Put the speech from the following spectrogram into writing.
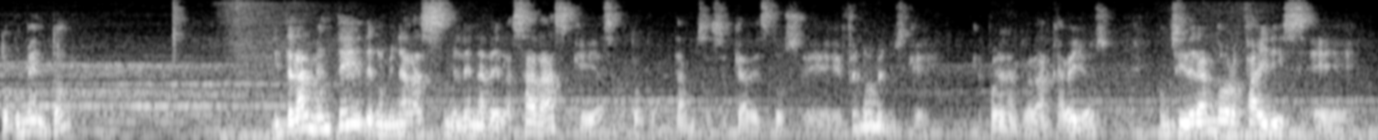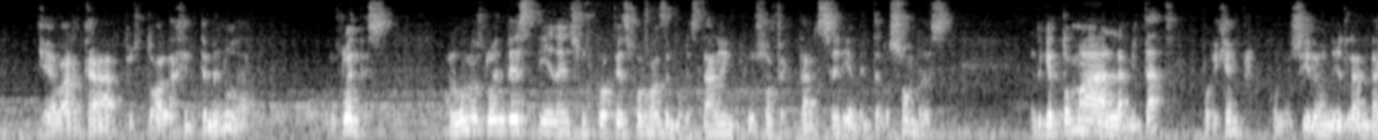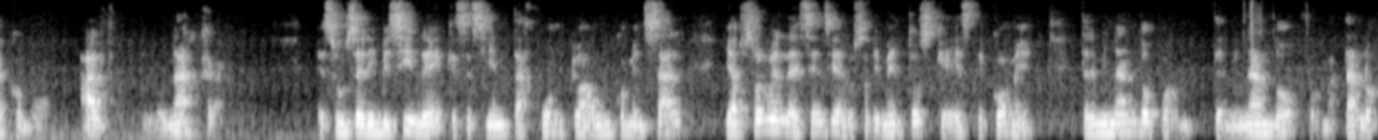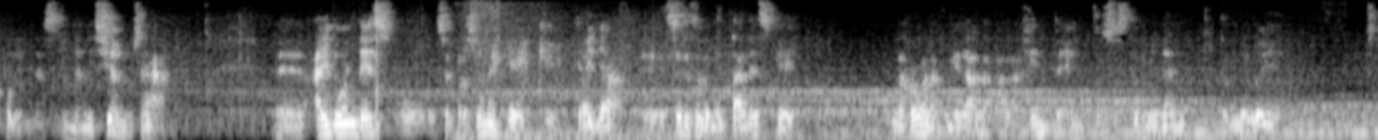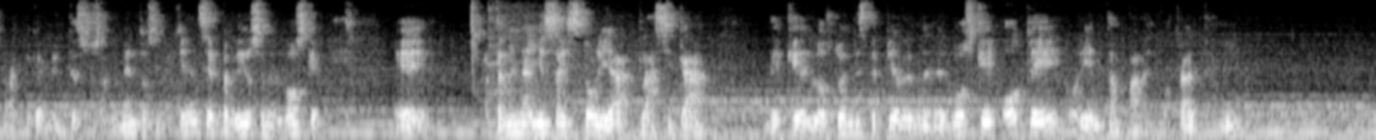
documento. Literalmente denominadas melena de las hadas, que hace rato comentamos acerca de estos eh, fenómenos que, que pueden enredar cabellos considerando Fairis, eh, que abarca pues, toda la gente menuda, los duendes. Algunos duendes tienen sus propias formas de molestar e incluso afectar seriamente a los hombres. El que toma la mitad, por ejemplo, conocido en Irlanda como Alf Lunarkra, es un ser invisible que se sienta junto a un comensal y absorbe la esencia de los alimentos que éste come, terminando por terminando por matarlo por inanición. O sea, eh, hay duendes, o se presume que, haya eh, seres elementales que le roban la comida a la, gente, entonces terminan quitándole pues, prácticamente sus alimentos. Imagínense perdidos en el bosque. Eh, también hay esa historia clásica de que los duendes te pierden en el bosque o te orientan para encontrar el camino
